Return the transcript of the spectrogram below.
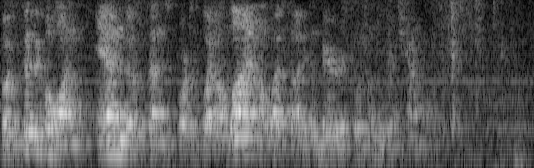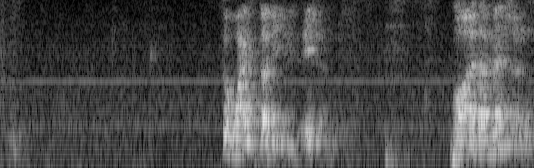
both physical ones and those sent or displayed online on websites and various social media channels. So why study these agencies? Well, as I've mentioned,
